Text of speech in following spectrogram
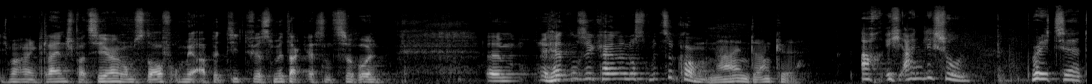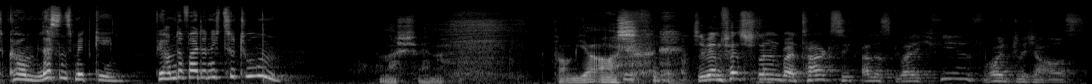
Ich mache einen kleinen Spaziergang ums Dorf, um mir Appetit fürs Mittagessen zu holen. Ähm, hätten Sie keine Lust mitzukommen? Nein, danke. Ach, ich eigentlich schon. Richard, komm, lass uns mitgehen. Wir haben doch weiter nichts zu tun. Na schön. Von mir aus. Sie werden feststellen, bei Tag sieht alles gleich viel freundlicher aus.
